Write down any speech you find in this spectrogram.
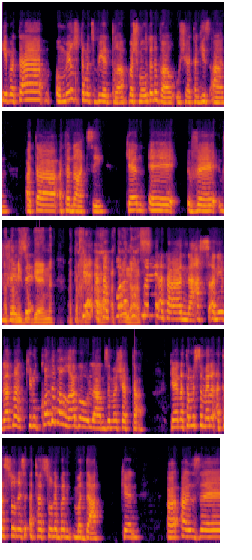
אם אתה אומר שאתה מצביע טראמפ, משמעות הדבר הוא שאתה גזען, אתה, אתה נאצי, כן, אה, ו... אתה וזה, מיזוגן, אתה כן, אתה, אתה אנס. אתה אנס, אני יודעת מה, כאילו כל דבר רע בעולם זה מה שאתה, כן, אתה מסמל, אתה שונא, אתה שונא במדע, כן, אז, אה,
